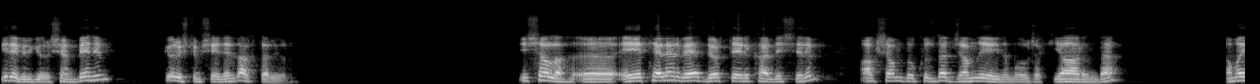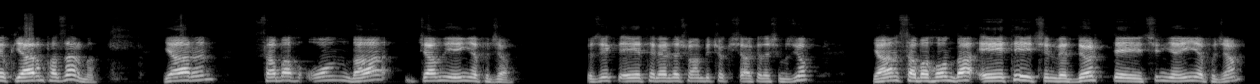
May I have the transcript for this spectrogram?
Birebir görüşen benim. Görüştüğüm şeyleri de aktarıyorum. İnşallah e, EYT'ler ve 4 değerli kardeşlerim akşam 9'da canlı yayınım olacak yarın da. Ama yok yarın pazar mı? Yarın sabah 10'da canlı yayın yapacağım. Özellikle EYT'lerde şu an birçok kişi arkadaşımız yok. Yarın sabah 10'da EYT için ve 4D için yayın yapacağım.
